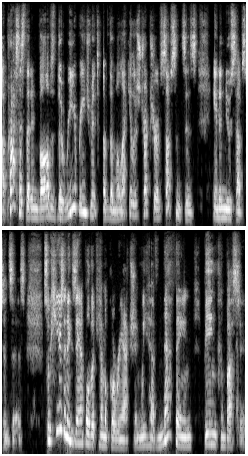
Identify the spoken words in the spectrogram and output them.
a process that involves the rearrangement of the molecular structure of substances into new substances. So here's an example of a chemical reaction. We have methane being combusted.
